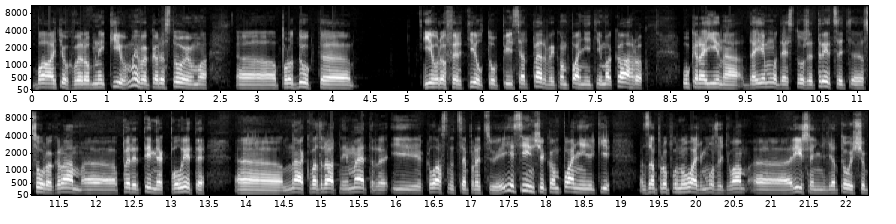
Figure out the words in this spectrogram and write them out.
багатьох виробників. Ми використовуємо е, продукт е, Єврофертіл ТОП-51 компанії Тімакагро. Україна даємо десь теж 30-40 грам е, перед тим, як полити е, на квадратний метр, і класно це працює. Є інші компанії, які запропонувати можуть вам е, рішення для того, щоб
